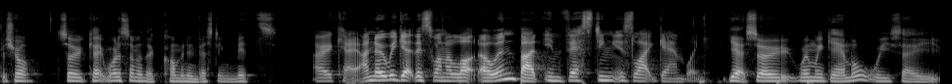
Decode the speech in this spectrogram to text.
For sure. So, Kate, what are some of the common investing myths? Okay, I know we get this one a lot, Owen, but investing is like gambling. Yeah, so when we gamble, we say,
